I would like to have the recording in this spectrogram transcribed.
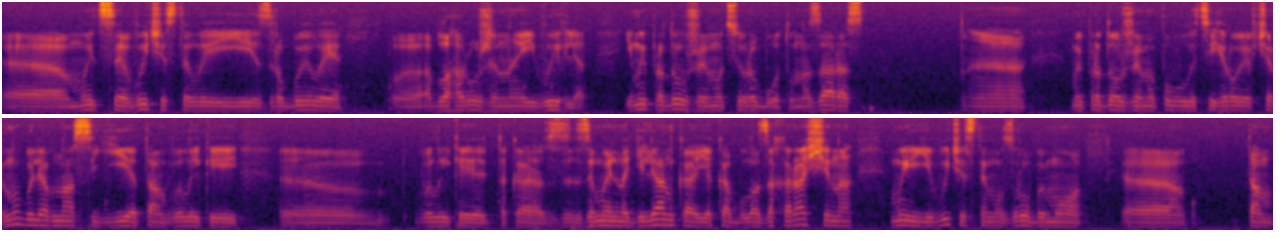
е, ми це вичистили і зробили е, облагорожений вигляд. І ми продовжуємо цю роботу. На зараз ми продовжуємо по вулиці Героїв Чорнобиля. В нас є там великий, велика така земельна ділянка, яка була захаращена. Ми її вичистимо, зробимо там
